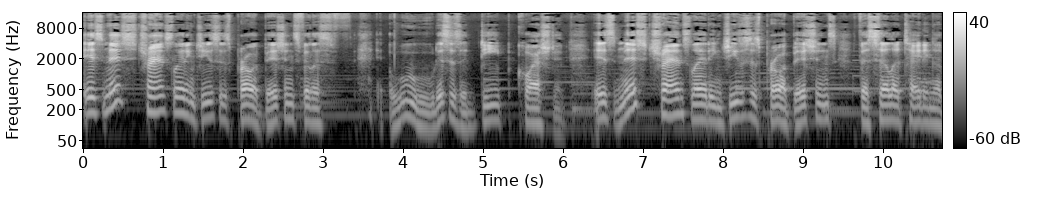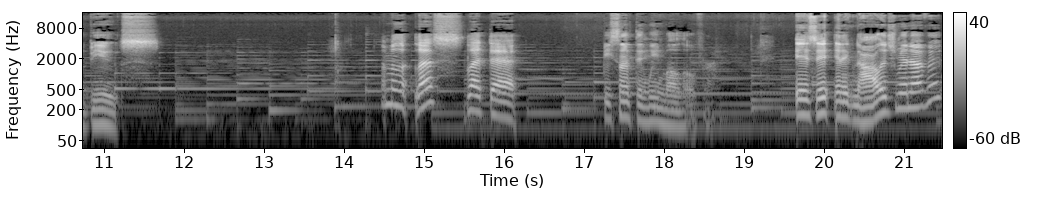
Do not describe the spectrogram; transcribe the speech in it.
Is mistranslating Jesus' prohibitions philosophical? Ooh, this is a deep question. Is mistranslating Jesus' prohibitions facilitating abuse? I mean, let's let that be something we mull over. Is it an acknowledgement of it?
